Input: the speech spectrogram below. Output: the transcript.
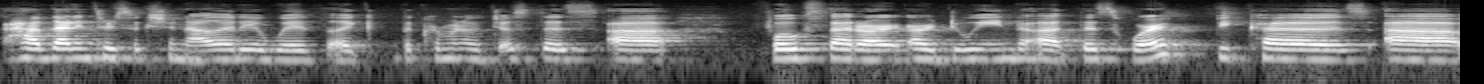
have that intersectionality with like the criminal justice uh, folks that are, are doing uh, this work because uh,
